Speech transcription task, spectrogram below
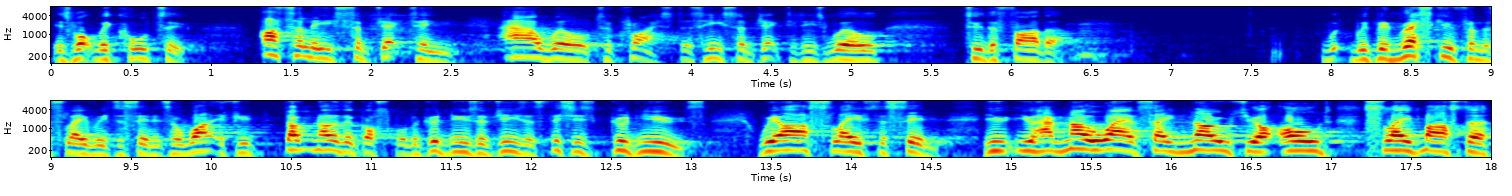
is what we're called to. Utterly subjecting our will to Christ as he subjected his will to the Father. We've been rescued from the slavery to sin. It's a one, if you don't know the gospel, the good news of Jesus, this is good news. We are slaves to sin. You, you have no way of saying no to your old slave master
